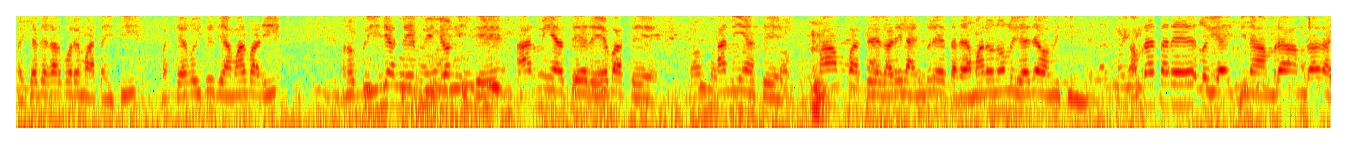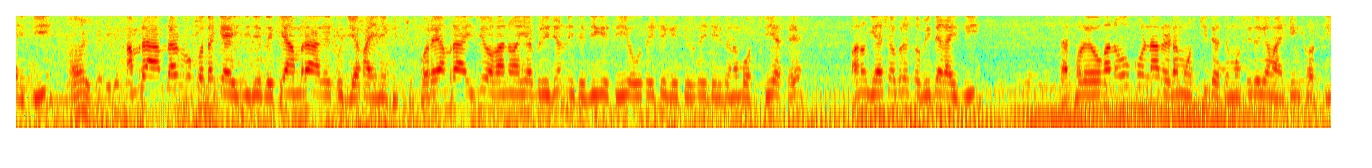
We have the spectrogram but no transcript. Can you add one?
বাচ্চা দেখার পরে মাতাইছি। বাচ্চা কইছে যে আমার বাড়ি ব্রিজ আছে ব্রিজের নিচে আর্মি আছে রেব আছে পানি আছে পাম্প আছে গাড়ি লাইন ধরে থাকে আমার অন্য লইয়া যাও আমি চিনবে আমরা তারে লইয়া আইছি না আমরা আমরা আইছি আই, আমরা আমরার পক্ষ থেকে আইছি যে দেখি আমরা আগে খুঁজিয়া পাইনি কিছু পরে আমরা আইছি ওখানে আইয়া ব্রিজের নিচে দিয়ে গেছি ও সাইডে গেছি ও সাইডে গেছি বস্তি আছে। ওখানে গিয়া সবরে ছবি দেখাইছি। তারপরে ওখানেও কর্নার একটা মসজিদ আছে মসজিদে গিয়ে মাইকিং করছি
